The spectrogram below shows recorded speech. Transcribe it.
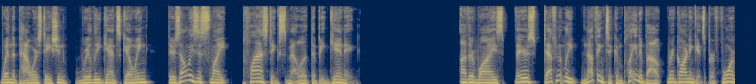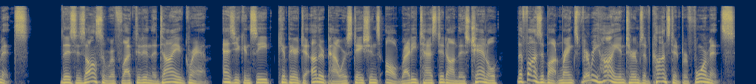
When the power station really gets going, there's always a slight plastic smell at the beginning. Otherwise, there's definitely nothing to complain about regarding its performance. This is also reflected in the diagram. As you can see, compared to other power stations already tested on this channel, the Fossibot ranks very high in terms of constant performance.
